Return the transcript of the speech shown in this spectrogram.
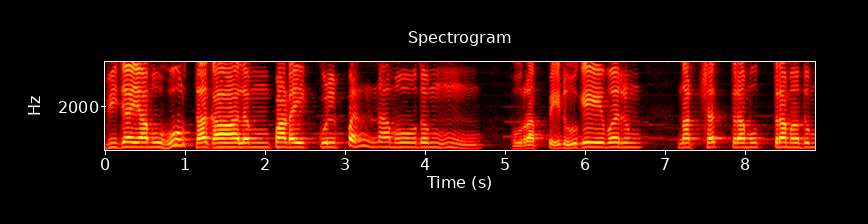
വിജയമുഹൂർത്തകാലം പടയ്ക്കുൽപ്പന്നമോദം പുറപ്പെടുകേ വരും നക്ഷത്രമുത്രമതും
